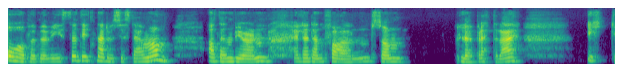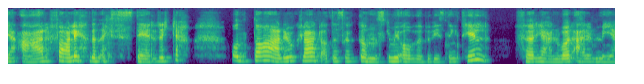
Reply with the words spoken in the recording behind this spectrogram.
overbevise ditt nervesystem om at den bjørnen eller den faren som løper etter deg, ikke er farlig. Den eksisterer ikke. Og da er det jo klart at det skal ganske mye overbevisning til før hjernen vår er med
